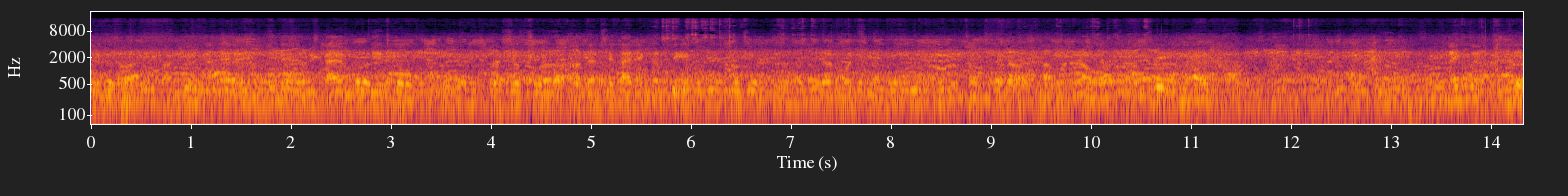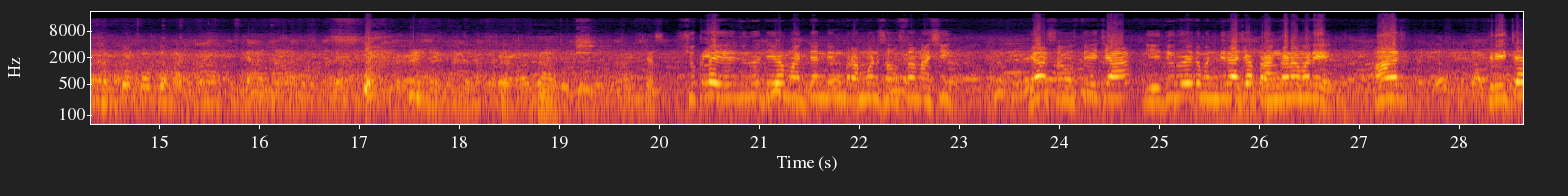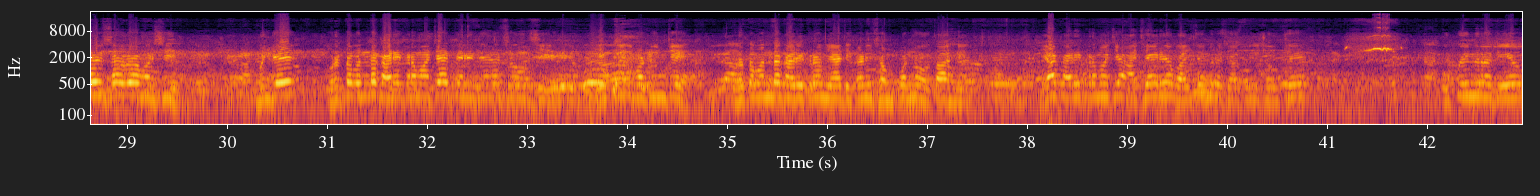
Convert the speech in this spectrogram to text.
धन्यवाद सांगतो. मी कायम उभी राहील असंच आदर्श कार्यकर्ते दरवर्षी संस्थेला स्थापन राहावा शुक्ल यजुर्वेदीय माध्यमदिन ब्राह्मण संस्था नाशिक या संस्थेच्या यजुर्वेद मंदिराच्या प्रांगणामध्ये आज त्रेचाळीसाव्या वर्षी म्हणजे व्रतबंध कार्यक्रमाच्या त्रेचाळीसाव्या वर्षी एकवीस भटूंचे व्रतबंध कार्यक्रम या ठिकाणी संपन्न होत आहे. या कार्यक्रमाचे आचार्य भालचंद्र शास्त्री शौचे उपेंद्र देव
